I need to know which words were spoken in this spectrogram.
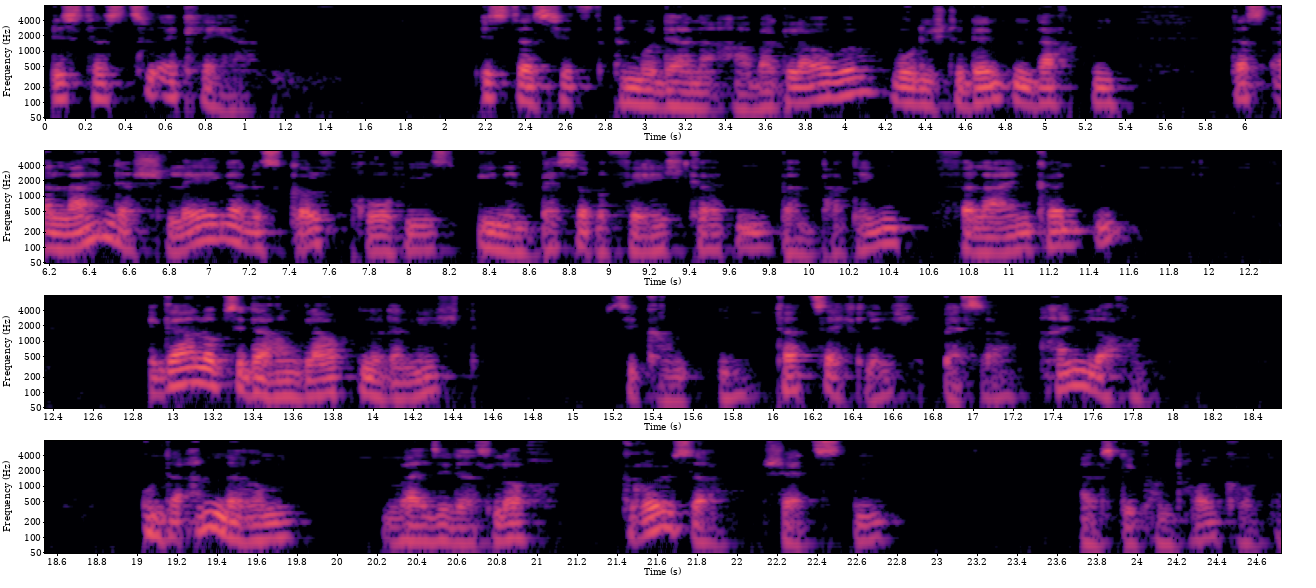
ist das zu erklären? Ist das jetzt ein moderner Aberglaube, wo die Studenten dachten, dass allein der Schläger des Golfprofis ihnen bessere Fähigkeiten beim Putting verleihen könnten? Egal, ob sie daran glaubten oder nicht, sie konnten tatsächlich besser einlochen. Unter anderem, weil sie das Loch größer schätzten als die Kontrollgruppe.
